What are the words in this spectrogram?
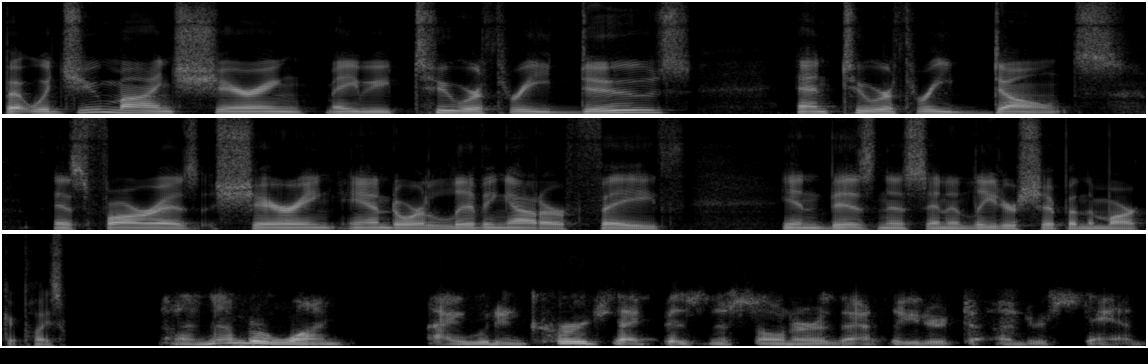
But would you mind sharing maybe two or three do's and two or three don'ts as far as sharing and or living out our faith in business and in leadership in the marketplace. Uh, number one, I would encourage that business owner or that leader to understand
